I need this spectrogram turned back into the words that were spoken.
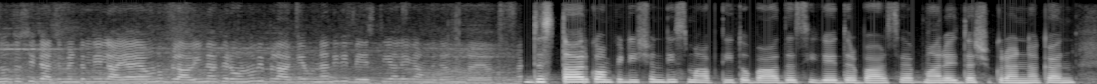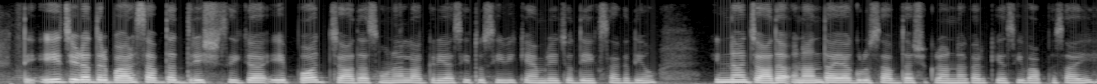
ਨੂੰ ਤੁਸੀਂ ਜੱਜਮੈਂਟ ਲਈ ਲਾਇਆ ਆ, ਉਹਨੂੰ ਬੁਲਾਓ ਹੀ ਨਾ, ਫਿਰ ਉਹਨੂੰ ਵੀ ਬੁਲਾ ਕੇ ਉਹਨਾਂ ਦੀ ਵੀ ਬੇਇੱਜ਼ਤੀ ਵਾਲੇ ਕੰਮ ਜਿਹਾ ਹੁੰਦਾ ਆ। ਦਸਤਾਰ ਕੰਪੀਟੀਸ਼ਨ ਦੀ ਸਮਾਪਤੀ ਤੋਂ ਬਾਅਦ ਅਸੀਂ ਗਏ ਦਰਬਾਰ ਸਾਹਿਬ, ਮਹਾਰਾਜ ਦਾ ਸ਼ੁਕਰਾਨਾ ਕਰਨ ਤੇ ਇਹ ਜਿਹੜਾ ਦਰਬਾਰ ਸਾਹਿਬ ਦਾ ਦ੍ਰਿਸ਼ ਸੀਗਾ, ਇਹ ਬਹੁਤ ਜ਼ਿਆਦਾ ਸੋਹਣਾ ਲੱਗ ਰਿਹਾ ਸੀ। ਤੁਸੀਂ ਵੀ ਕੈਮਰੇ 'ਚੋਂ ਦੇਖ ਸਕਦੇ ਹੋ। ਇੰਨਾ ਜ਼ਿਆਦਾ ਆਨੰਦ ਆਇਆ ਗੁਰੂ ਸਾਹਿਬ ਦਾ ਸ਼ੁਕਰਾਨਾ ਕਰਕੇ ਅਸੀਂ ਵਾਪਸ ਆਏ।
